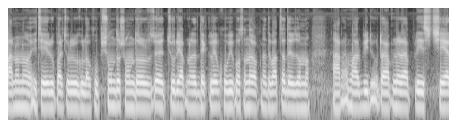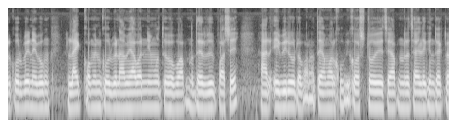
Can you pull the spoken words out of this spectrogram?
বানানো হয়েছে। রূপার চুড়িগুলো খুব সুন্দর সুন্দর চুরি চুড়ি আপনারা দেখলে খুবই পছন্দ আপনাদের বাচ্চাদের জন্য। আর আমার ভিডিওটা আপনারা প্লিজ শেয়ার করবেন এবং লাইক কমেন্ট করবেন, আমি আবার নিয়মিত হব আপনাদের পাশে। আর এই ভিডিওটা বানাতে আমার খুবই কষ্ট হয়েছে। আপনারা চাইলে কিন্তু একটা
